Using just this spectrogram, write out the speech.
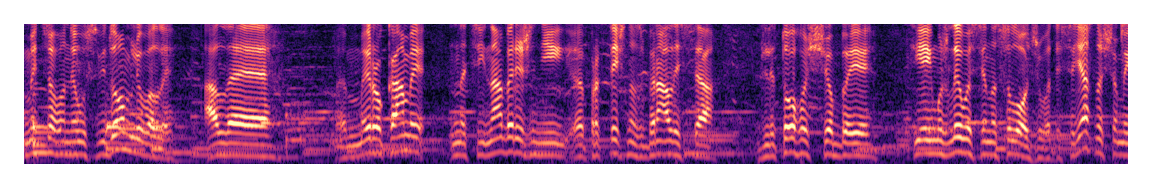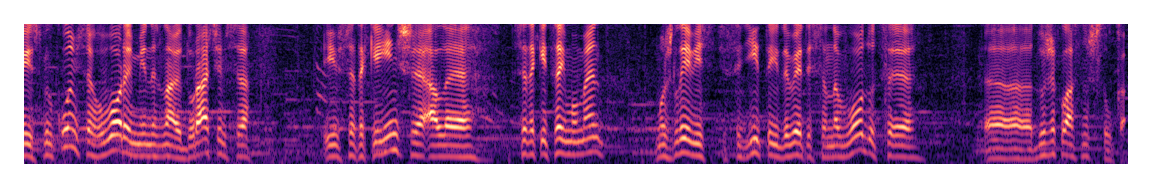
ми цього не усвідомлювали, але ми роками на цій набережній е, практично збиралися для того, щоб цієї можливості насолоджуватися. Ясно, що ми і спілкуємося, говоримо, і не знаю, дурачимося і все таке інше, але все-таки цей момент, можливість сидіти і дивитися на воду це е, дуже класна штука.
